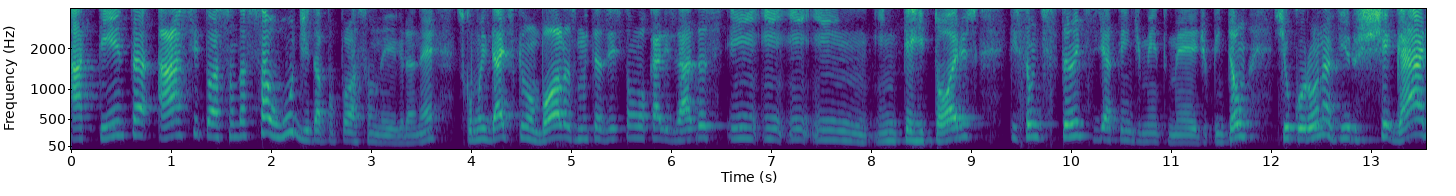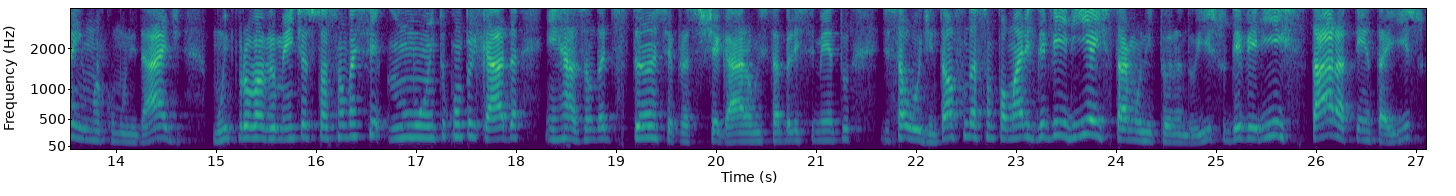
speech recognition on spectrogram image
atenta à situação da saúde da população negra, né? As comunidades quilombolas muitas vezes estão localizadas em, em, em, em, territórios que são distantes de atendimento médico. Então, se o coronavírus chegar em uma comunidade, muito provavelmente a situação vai ser muito complicada em razão da distância para se chegar a um estabelecimento de saúde. Então, a Fundação Palmares deveria estar monitorando isso, deveria estar atenta a isso,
